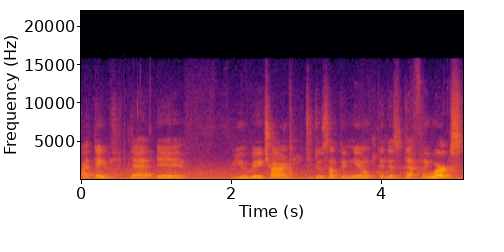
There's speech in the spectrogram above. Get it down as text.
I think that if you're really trying to do something new, then this definitely works.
